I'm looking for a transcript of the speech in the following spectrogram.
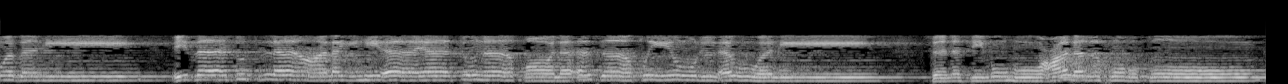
وبنين إذا تتلى عليه آياتنا قال أساطير الأولين سنسمه على الخرطوم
